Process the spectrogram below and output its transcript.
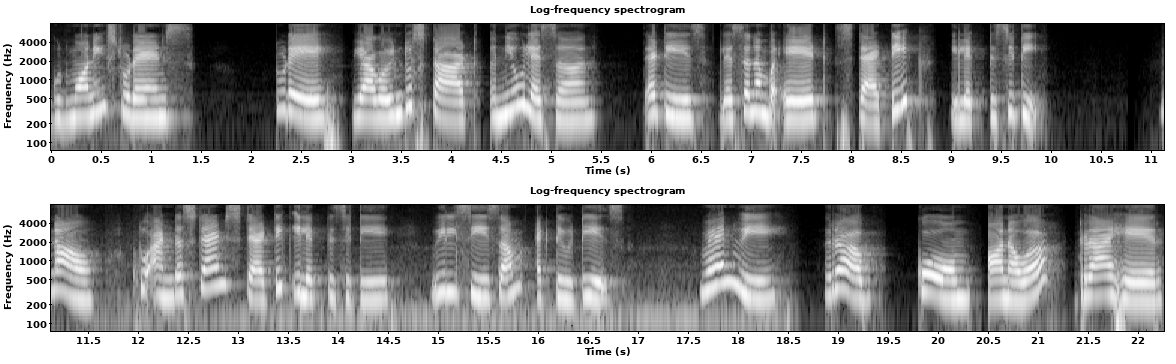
good morning, students. Today we are going to start a new lesson that is lesson number 8 Static Electricity. Now, to understand static electricity, we'll see some activities. When we rub comb on our dry hair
